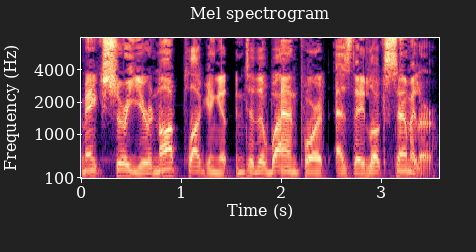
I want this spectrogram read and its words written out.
Make sure you're not plugging it into the WAN port as they look similar.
